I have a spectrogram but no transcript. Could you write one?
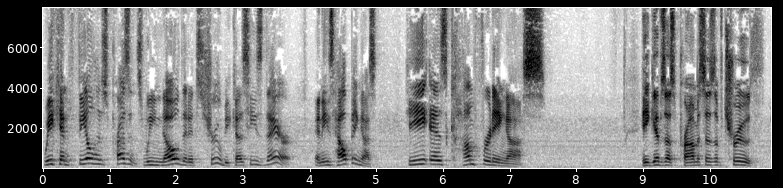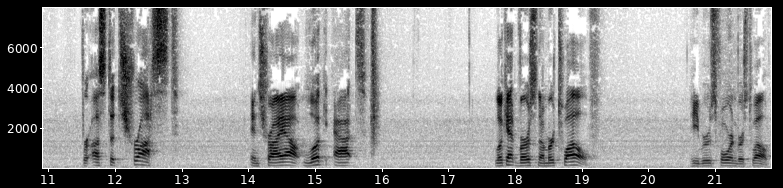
We can feel His presence. We know that it's true because He's there and He's helping us. He is comforting us. He gives us promises of truth for us to trust and try out. Look at look at verse number 12. Hebrews 4 and verse 12.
